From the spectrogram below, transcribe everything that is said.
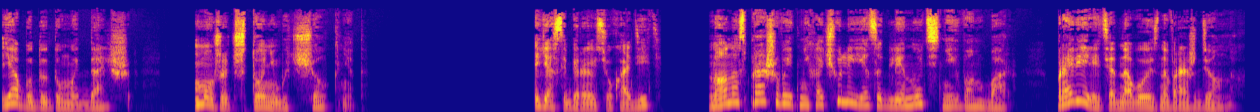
Я буду думать дальше. Может, что-нибудь щелкнет. Я собираюсь уходить, но она спрашивает, не хочу ли я заглянуть с ней в амбар, проверить одного из новорожденных.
